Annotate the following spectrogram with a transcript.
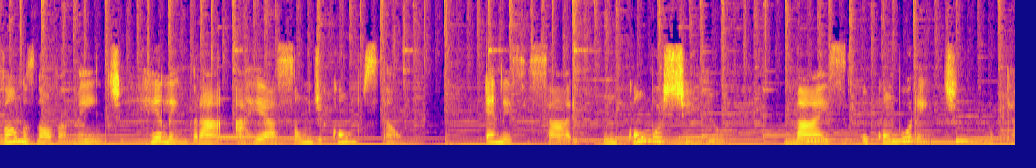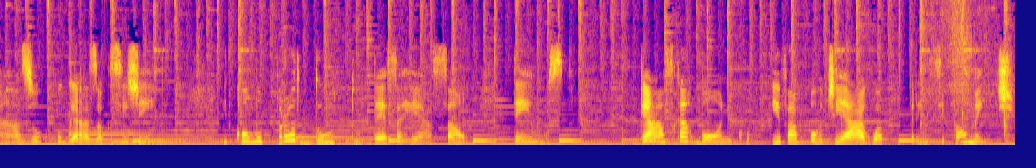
Vamos novamente relembrar a reação de combustão. É necessário um combustível mais o comburente, no caso, o gás oxigênio. E como produto dessa reação, temos gás carbônico e vapor de água, principalmente.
